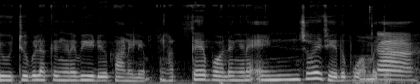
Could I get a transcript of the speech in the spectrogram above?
യൂട്യൂബിലൊക്കെ ഇങ്ങനെ വീഡിയോ കാണില്ലേ? അതേപോലെ ഇങ്ങനെ എൻജോയ് ചെയ്ത് പോകാൻ പറ്റും.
